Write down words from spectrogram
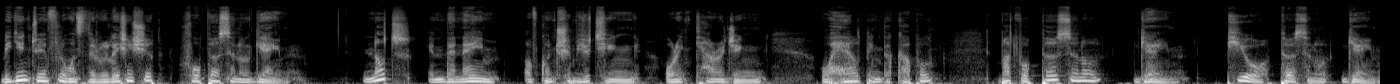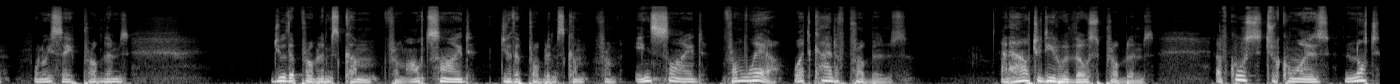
begin to influence the relationship for personal gain, not in the name of contributing or encouraging or helping the couple, but for personal gain, pure personal gain. When we say problems, do the problems come from outside? Do the problems come from inside? From where? What kind of problems? And how to deal with those problems. Of course, it requires not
